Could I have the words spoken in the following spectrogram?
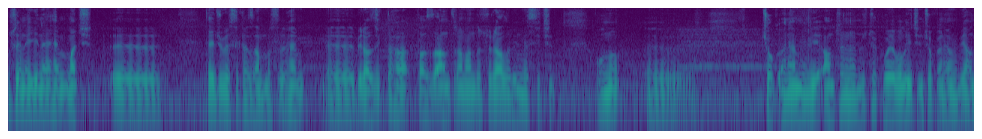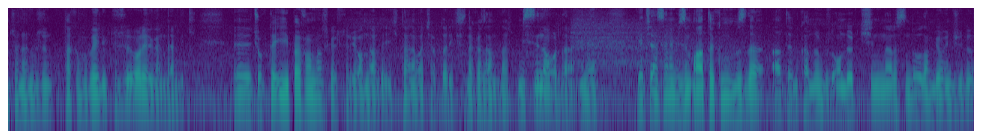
Bu sene yine hem maç e, tecrübesi kazanması hem e, birazcık daha fazla antrenmanda süre alabilmesi için onu e, çok önemli bir antrenörümüz, Türk voleybolu için çok önemli bir antrenörümüzün takımı Beylikdüzü oraya gönderdik. Ee, çok da iyi performans gösteriyor. Onlar da iki tane maç yaptılar, ikisini de kazandılar. Missina orada yine geçen sene bizim A takımımızda, A takım kadromuzda 14 kişinin arasında olan bir oyuncuydu.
